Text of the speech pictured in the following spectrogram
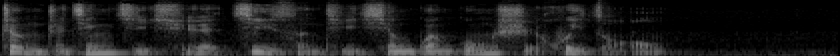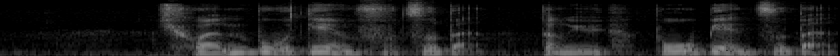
政治经济学计算题相关公式汇总：全部垫付资本等于不变资本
